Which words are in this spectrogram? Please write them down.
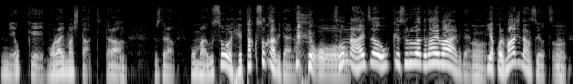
に OK もらいましたって言ったら、そしたら、お前嘘下手くそかみたいな。そんなあいつは OK するわけないばいみたいな。いや、これマジなんすよって言ったら、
